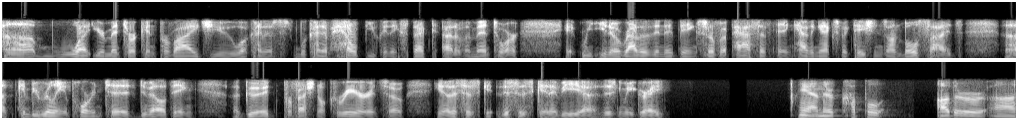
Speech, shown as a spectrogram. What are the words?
um, what your mentor can provide you, what kind of what kind of help you can expect out of a mentor. It, you know, rather than it being sort of a passive thing, having expectations on both sides uh, can be really important to developing a good professional career. And so, you know, this is this is going to be uh, this is going to be great. Yeah, and there are a couple other uh,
